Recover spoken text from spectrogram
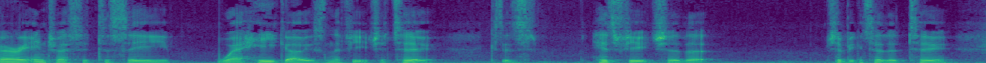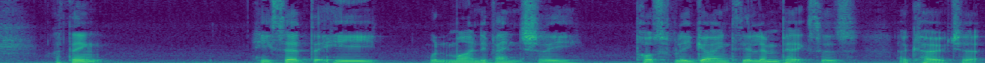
very interested to see where he goes in the future too, because it's his future that should be considered too. I think he said that he wouldn't mind eventually possibly going to the Olympics as a coach at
